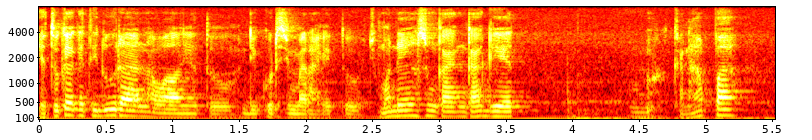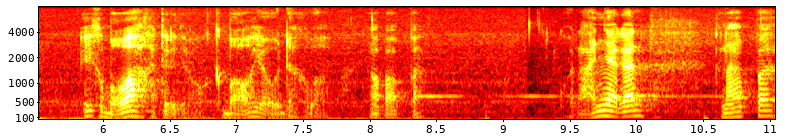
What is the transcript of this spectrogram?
Dia tuh kayak ketiduran awalnya tuh di kursi merah itu. Cuma dia langsung kayak kaget. Duh, kenapa? Eh ke bawah kata dia. Oh, ke bawah ya udah ke bawah. nggak apa-apa. Gue nanya kan, kenapa?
